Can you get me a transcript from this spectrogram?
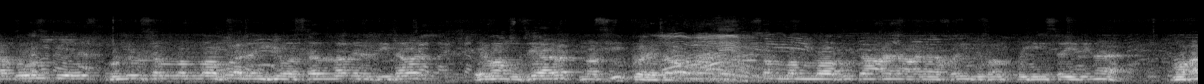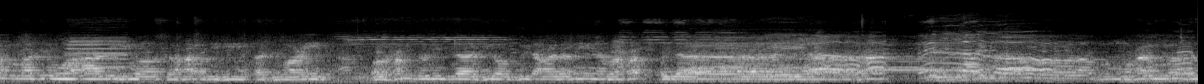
সকলকে হুজুর সাল্লাল্লাহু আলাইহি ওয়াসাল্লামের দিদার এবং জিয়ারত নসিব করে দাও। সাল্লাল্লাহু তাআলা আলা খায়রি খালকিহি সাইয়্যিদিনা। محمد وآله وصحابه أجمعين. والحمد لله رب العالمين وحق لا إله إلا الله محمد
